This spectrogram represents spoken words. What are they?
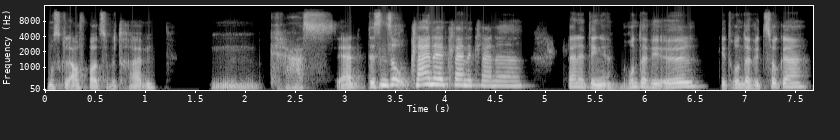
Muskelaufbau zu betreiben. Hm, krass. Ja, das sind so kleine, kleine, kleine, kleine Dinge. Runter wie Öl, geht runter wie Zucker,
